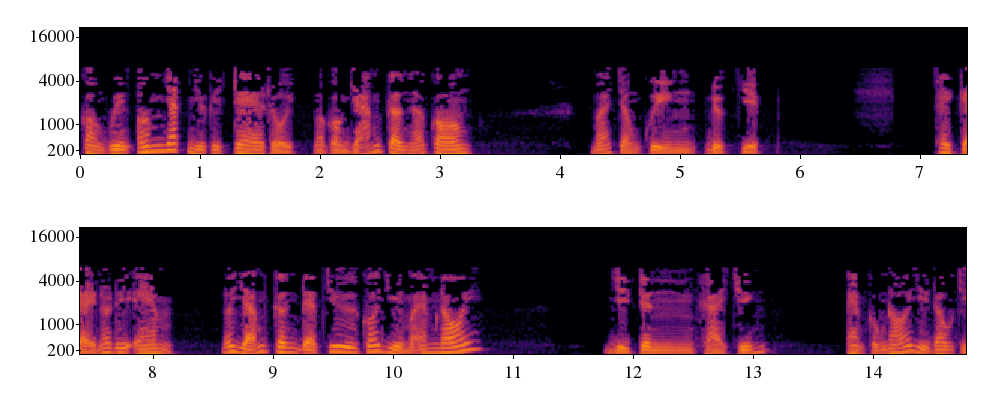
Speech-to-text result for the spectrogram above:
Còn Quyên ốm nhách như cây tre rồi mà còn giảm cân hả con? Má chồng Quyên được dịp. Thay kệ nó đi em, nó giảm cân đẹp chứ có gì mà em nói. Dì Trinh khai chiến. Em cũng nói gì đâu chị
